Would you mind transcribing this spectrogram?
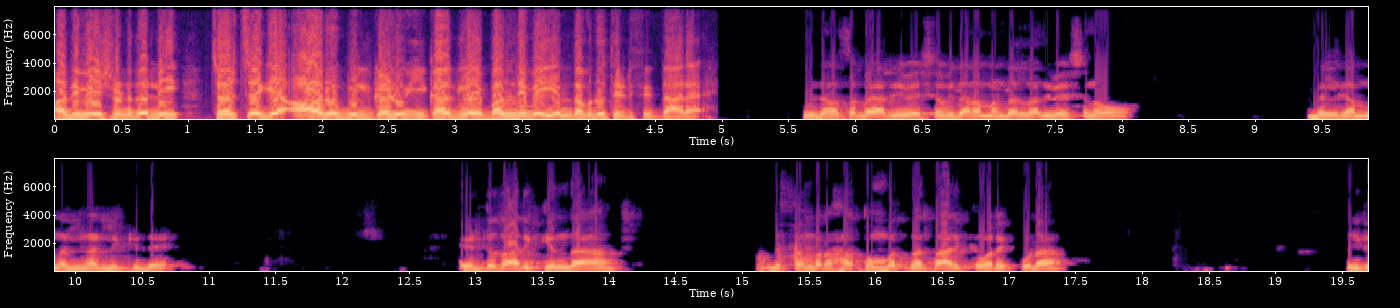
ಅಧಿವೇಶನದಲ್ಲಿ ಚರ್ಚೆಗೆ ಆರು ಬಿಲ್ಗಳು ಈಗಾಗಲೇ ಬಂದಿವೆ ಎಂದವರು ತಿಳಿಸಿದ್ದಾರೆ. ವಿಧಾನಸಭೆ ಅಧಿವೇಶನ, ವಿಧಾನ ಮಂಡಲ ಅಧಿವೇಶನವು ಬೆಲ್ಗಾಂನಲ್ಲಿ ನಡೆಯಲಿಕ್ಕಿದೆ ಎಂಟು ತಾರೀಕಿಂದ ಡಿಸೆಂಬರ್ ಹತ್ತೊಂಬತ್ತನೇ ತಾರೀಕುವರೆಗೆ ಕೂಡ ಈಗ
